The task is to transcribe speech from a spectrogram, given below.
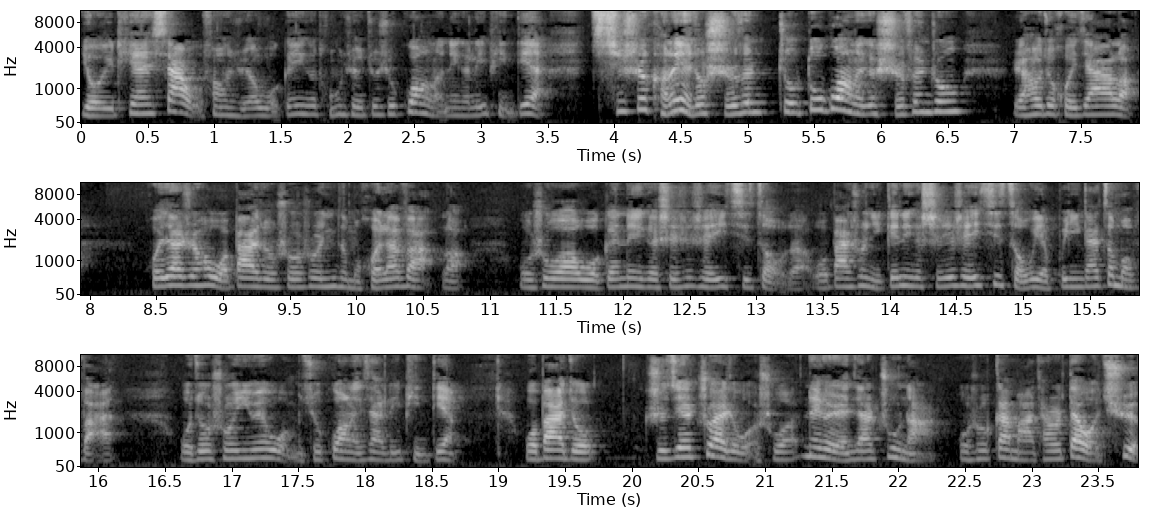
有一天下午放学，我跟一个同学就去逛了那个礼品店，其实可能也就十分，就多逛了一个十分钟，然后就回家了。回家之后，我爸就说说你怎么回来晚了？我说我跟那个谁谁谁一起走的。我爸说你跟那个谁谁谁一起走也不应该这么晚。我就说因为我们去逛了一下礼品店，我爸就。直接拽着我说：“那个人家住哪儿？”我说：“干嘛？”他说：“带我去。”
